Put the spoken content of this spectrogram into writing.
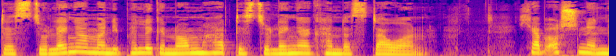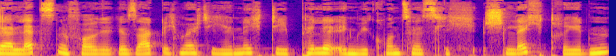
desto länger man die Pille genommen hat, desto länger kann das dauern. Ich habe auch schon in der letzten Folge gesagt, ich möchte hier nicht die Pille irgendwie grundsätzlich schlecht reden,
